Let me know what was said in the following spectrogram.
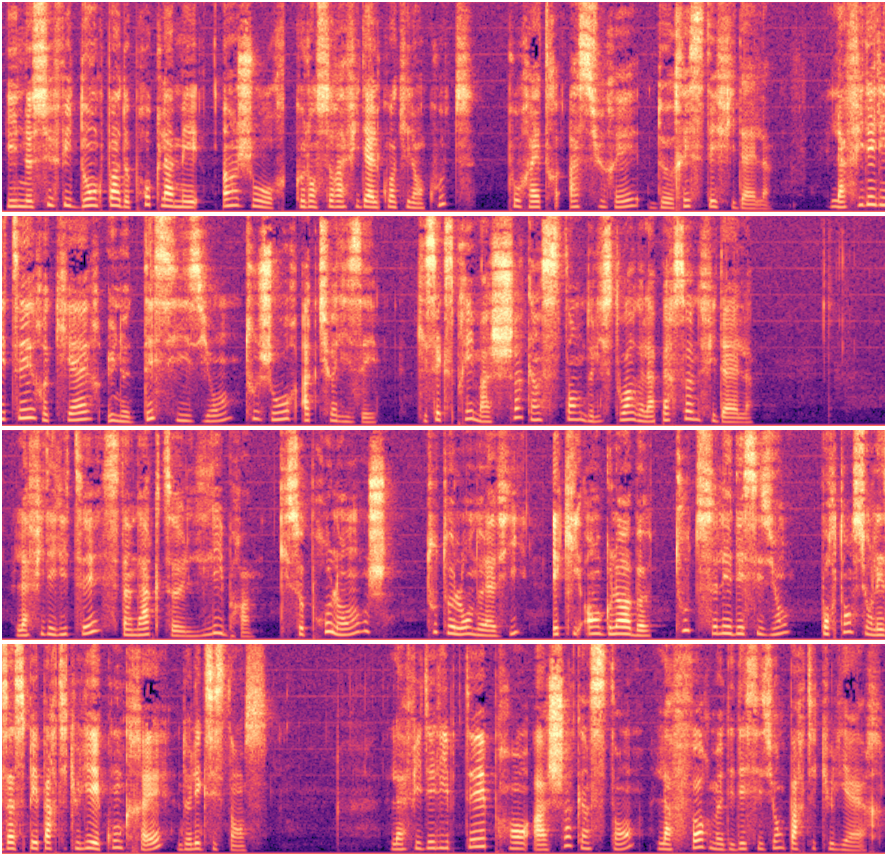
Il ne suffit donc pas de proclamer un jour que l'on sera fidèle quoi qu'il en coûte, pour être assuré de rester fidèle. La fidélité requiert une décision toujours actualisée, qui s'exprime à chaque instant de l'histoire de la personne fidèle. La fidélité, c'est un acte libre qui se prolonge tout au long de la vie et qui englobe toutes les décisions portant sur les aspects particuliers et concrets de l'existence. La fidélité prend à chaque instant la forme des décisions particulières.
